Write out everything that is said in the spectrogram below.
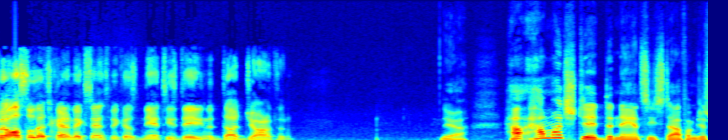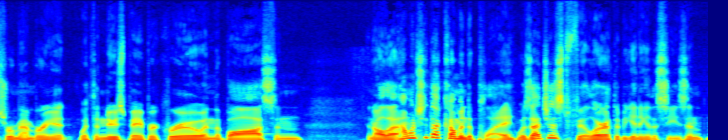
But also that kind of makes sense because Nancy's dating the dud Jonathan. Yeah. How how much did the Nancy stuff? I'm just remembering it with the newspaper crew and the boss and and all that. How much did that come into play? Was that just filler at the beginning of the season?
